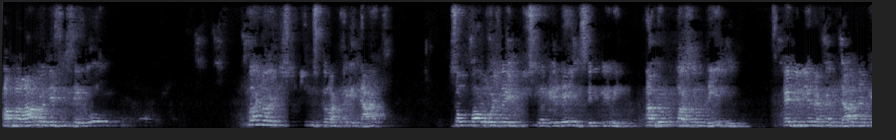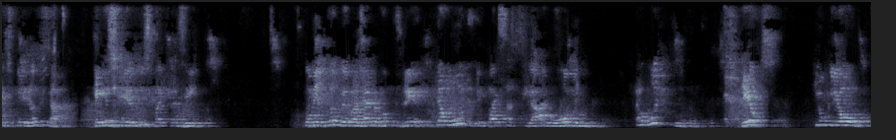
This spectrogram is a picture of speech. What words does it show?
a palavra desse Senhor, mas nós discutimos pela caridade. São Paulo, hoje na Epístola, relendo, seguirem a preocupação dele é viver na caridade, na esperança. É esse Jesus que vai trazer. Comentando o Evangelho, vamos ver, é o único que pode saciar o homem. É o único. Deus que o criou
